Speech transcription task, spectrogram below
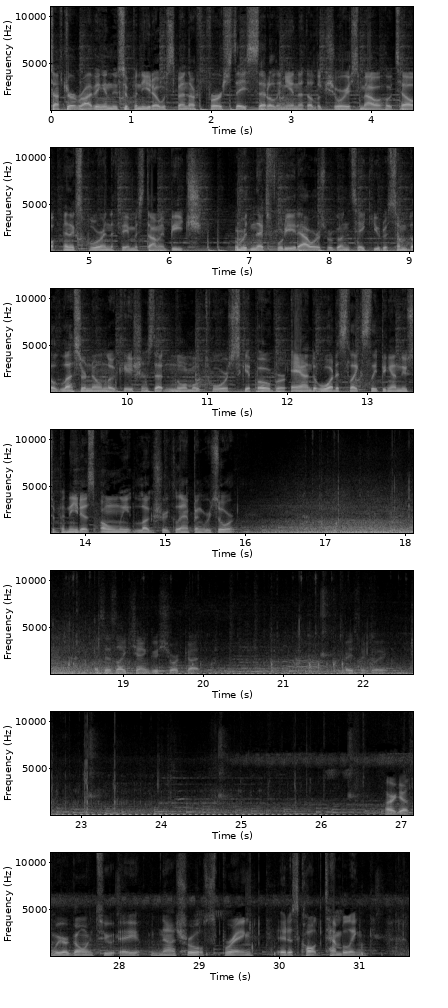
So after arriving in Nusa Penida, we spent our first day settling in at the luxurious Maui Hotel and exploring the famous Diamond Beach. Over the next 48 hours, we're going to take you to some of the lesser known locations that normal tours skip over and what it's like sleeping at Nusa Penida's only luxury glamping resort. This is like Canggu shortcut, basically. Alright guys, we are going to a natural spring. It is called Tembeling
